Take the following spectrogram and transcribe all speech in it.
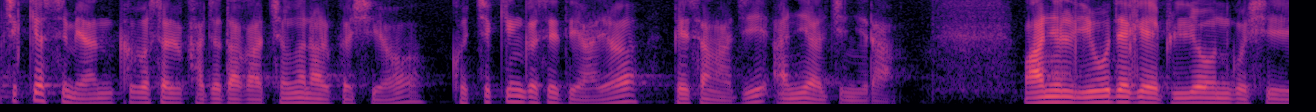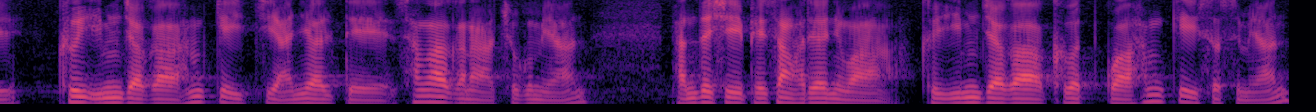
찢겼으면 그것을 가져다가 정언할 것이요. 그 찢긴 것에 대하여 배상하지 아니할지니라. 만일 이웃에게 빌려온 것이 그 임자가 함께 있지 아니할 때 상하거나 죽으면 반드시 배상하려니와 그 임자가 그것과 함께 있었으면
